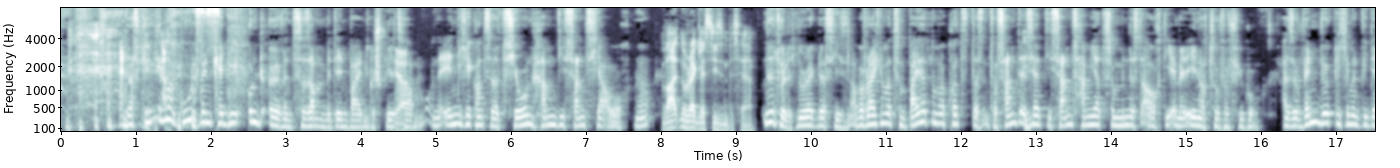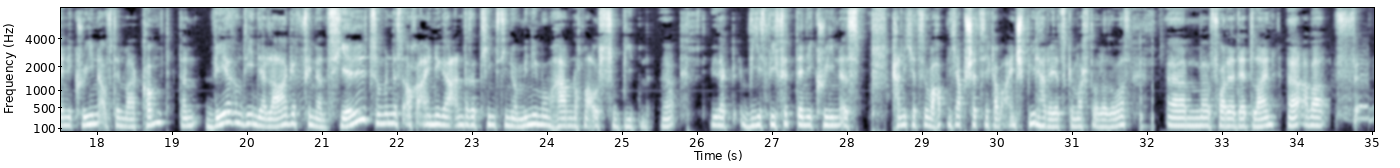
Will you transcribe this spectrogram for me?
Das ging immer gut, wenn Caddy und Irvin zusammen mit den beiden gespielt ja. haben. Und eine ähnliche Konstellation haben die Suns ja auch. Ne? War halt nur Regular Season bisher. Natürlich, nur Regular Season. Aber vielleicht nochmal zum Bayern nochmal kurz. Das Interessante mhm. ist ja, die Suns haben ja zumindest auch die MLE noch zur Verfügung. Also wenn wirklich jemand wie Danny Green auf den Markt kommt, dann wären sie in der Lage, finanziell zumindest auch einige andere Teams, die nur Minimum haben, nochmal auszubieten. Ja wie gesagt, wie, wie fit Danny Green ist, kann ich jetzt überhaupt nicht abschätzen. Ich glaube, ein Spiel hat er jetzt gemacht oder sowas ähm, vor der Deadline. Äh, aber,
